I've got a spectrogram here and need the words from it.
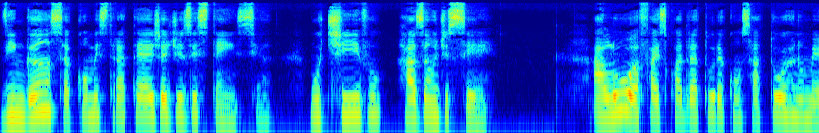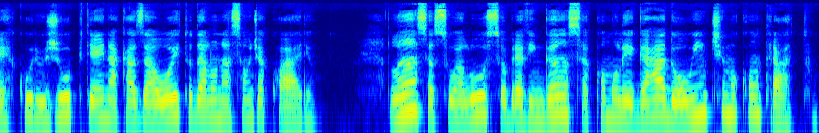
Vingança como estratégia de existência, motivo, razão de ser. A Lua faz quadratura com Saturno, Mercúrio, Júpiter na casa 8 da alunação de Aquário. Lança sua luz sobre a vingança como legado ou íntimo contrato.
